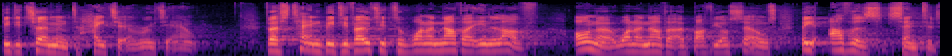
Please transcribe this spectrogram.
Be determined to hate it and root it out. Verse 10 Be devoted to one another in love. Honor one another above yourselves. Be others centered.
